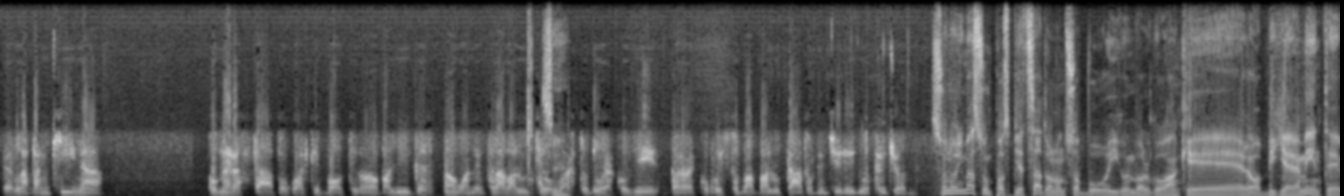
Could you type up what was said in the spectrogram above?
per la panchina come era stato qualche volta in Europa League no? quando entrava l'ultimo sì. quarto d'ora così, però ecco questo va valutato nel giro di due o tre giorni. Sono rimasto un po' spiazzato, non so voi, coinvolgo anche Robby chiaramente,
